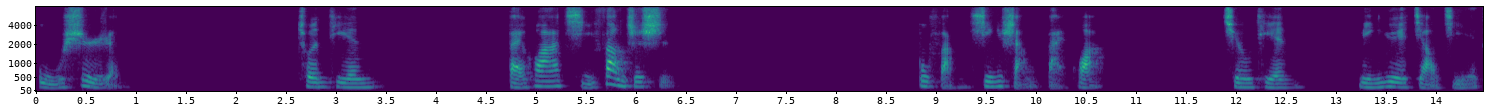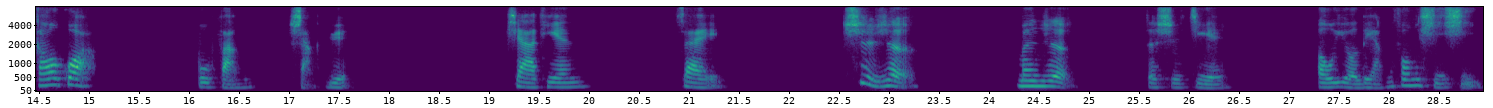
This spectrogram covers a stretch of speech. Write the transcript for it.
无事人。春天百花齐放之时，不妨欣赏百花；秋天明月皎洁高挂，不妨赏月。夏天在炽热、闷热的时节，偶有凉风习习，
